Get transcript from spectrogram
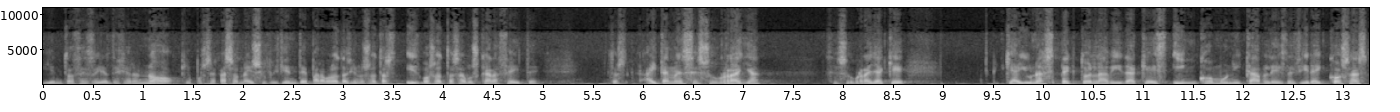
y entonces ellos dijeron, no, que por si acaso no hay suficiente para vosotras y nosotras, id vosotras a buscar aceite. Entonces ahí también se subraya, se subraya que, que hay un aspecto en la vida que es incomunicable, es decir, hay cosas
